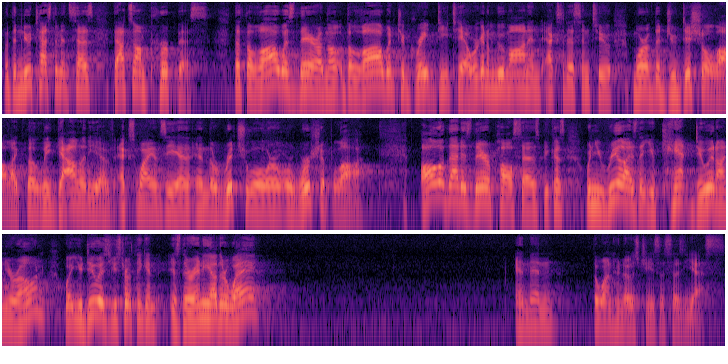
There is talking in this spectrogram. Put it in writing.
but the New Testament says that's on purpose. That the law was there and the, the law went to great detail. We're going to move on in Exodus into more of the judicial law, like the legality of X, Y, and Z, and, and the ritual or, or worship law. All of that is there, Paul says, because when you realize that you can't do it on your own, what you do is you start thinking, is there any other way? And then the one who knows Jesus says, yes.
